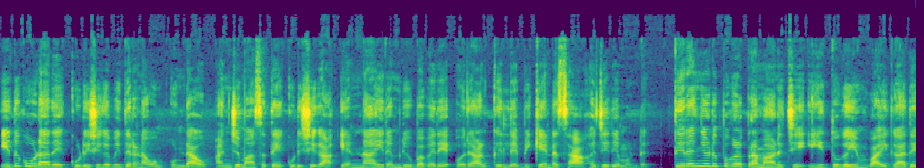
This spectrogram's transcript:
ഇതുകൂടാതെ കുടിശ്ശിക വിതരണവും ഉണ്ടാവും. അഞ്ചു മാസത്തെ കുടിശ്ശിക എണ്ണായിരം രൂപ വരെ ഒരാൾക്ക് ലഭിക്കേണ്ട സാഹചര്യമുണ്ട്. തിരഞ്ഞെടുപ്പുകൾ പ്രമാണിച്ച് ഈ തുകയും വൈകാതെ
